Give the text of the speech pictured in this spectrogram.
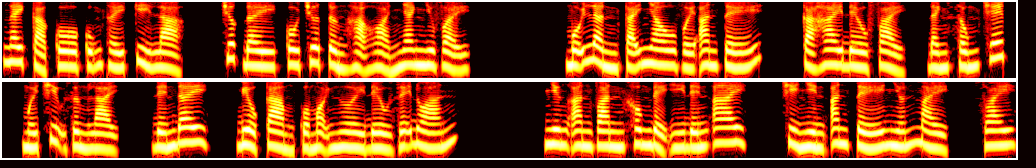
ngay cả cô cũng thấy kỳ lạ, trước đây cô chưa từng hạ hỏa nhanh như vậy. Mỗi lần cãi nhau với An Tế, cả hai đều phải đánh sống chết mới chịu dừng lại, đến đây, biểu cảm của mọi người đều dễ đoán. Nhưng An Văn không để ý đến ai, chỉ nhìn An Tế nhớn mày, xoay.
